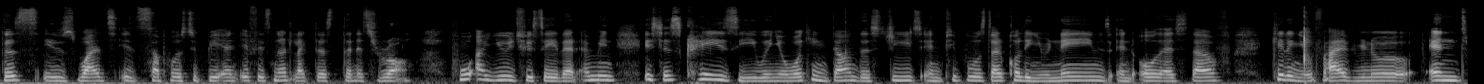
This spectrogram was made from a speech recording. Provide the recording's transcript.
this is what it's supposed to be? And if it's not like this then it's wrong. Who are you to say that? I mean it's just crazy when you're walking down the street and people start calling you names and all that stuff killing your vibe you know? And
